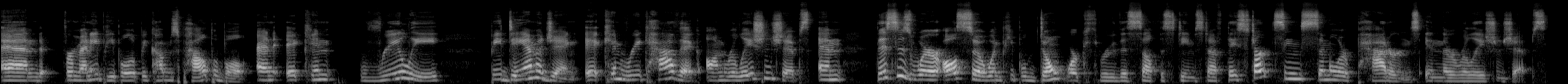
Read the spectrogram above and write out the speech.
And for many people, it becomes palpable and it can really be damaging. It can wreak havoc on relationships. And this is where also when people don't work through this self-esteem stuff they start seeing similar patterns in their relationships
